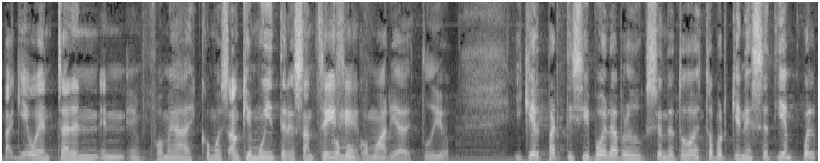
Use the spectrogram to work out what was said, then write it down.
¿Para qué voy a entrar en, en, en fomedades como eso? Aunque es muy interesante Sí, como, sí. como área de estudio. Y que él participó en la producción de todo esto porque en ese tiempo él,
